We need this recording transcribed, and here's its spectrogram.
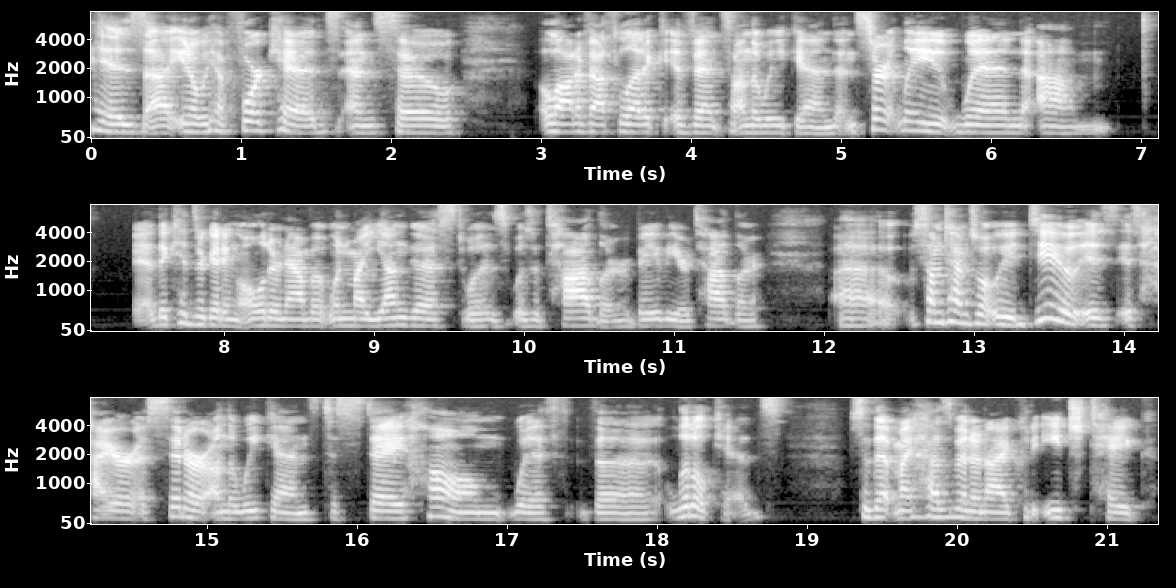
is uh, you know we have four kids, and so a lot of athletic events on the weekend. And certainly when um, the kids are getting older now, but when my youngest was was a toddler, a baby or toddler, uh, sometimes what we would do is is hire a sitter on the weekends to stay home with the little kids, so that my husband and I could each take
